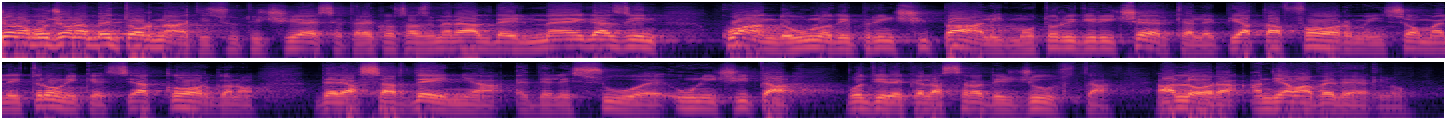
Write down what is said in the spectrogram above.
Buongiorno, buongiorno e bentornati su TCS Telecosta Smeralda il magazine. Quando uno dei principali motori di ricerca e le piattaforme insomma, elettroniche si accorgono della Sardegna e delle sue unicità, vuol dire che la strada è giusta. Allora andiamo a vederlo.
